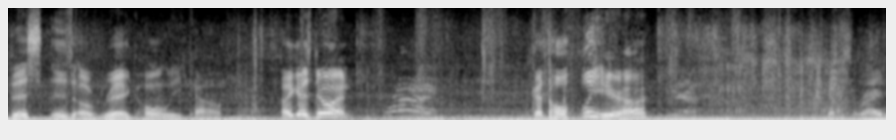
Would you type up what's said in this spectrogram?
This is a rig. Holy cow. How you guys doing? Got the whole fleet here, huh? Got to ride.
